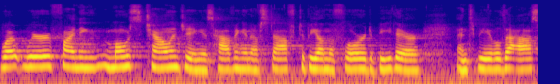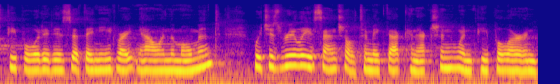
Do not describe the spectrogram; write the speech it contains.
What we're finding most challenging is having enough staff to be on the floor, to be there, and to be able to ask people what it is that they need right now in the moment, which is really essential to make that connection when people are in,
